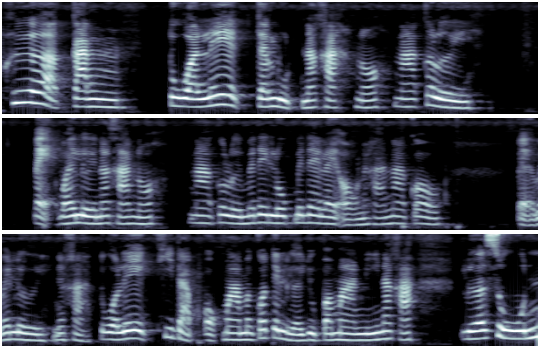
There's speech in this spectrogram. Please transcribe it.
เพื่อกันตัวเลขจะหลุดนะคะเนาะนาคก็เลย แปะไว้เลยนะคะเนาะหน้าก็เลยไม่ได้ลบไม่ได้อะไรออกนะคะหน้าก็แปะไว้เลยเนี่ยค่ะ ตัวเลขที่ดับออกมามันก็จะเหลืออยู่ประมาณนี้นะคะ เหลือศูนย์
